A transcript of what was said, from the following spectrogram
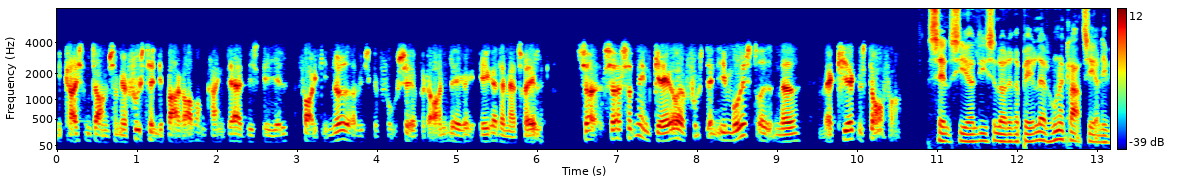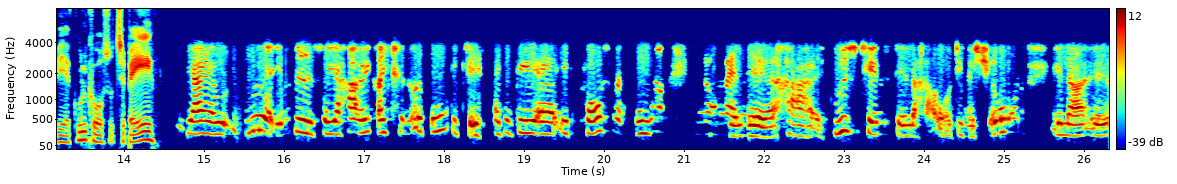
i kristendommen, som jeg fuldstændig bakker op omkring, det er, at vi skal hjælpe folk i nød, og vi skal fokusere på det åndelige, ikke det materielle. Så, så sådan en gave er fuldstændig i modstrid med, hvad kirken står for. Selv siger Liselotte Rebelle, at hun er klar til at levere guldkorset tilbage. Jeg er jo ude af embedet, så jeg har jo ikke rigtig noget at bruge det til. Altså, det er et kors, man bruger når man øh, har gudstjeneste, eller har ordination, eller øh,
